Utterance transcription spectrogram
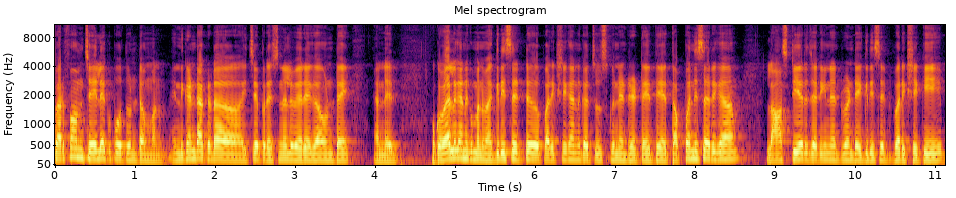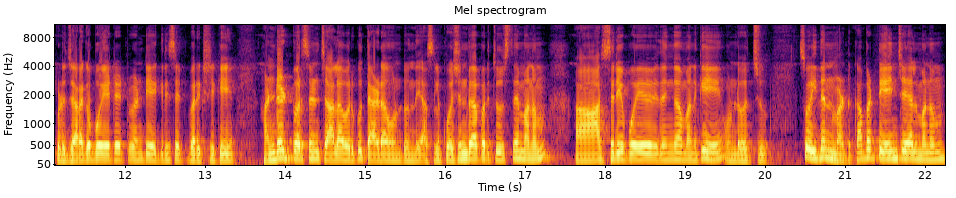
పెర్ఫామ్ చేయలేకపోతుంటాం మనం. ఎందుకంటే అక్కడ ఇచ్చే ప్రశ్నలు వేరేగా ఉంటాయి అనేది. ఒకవేళ కనుక మనం అగ్రిసెట్ పరీక్ష కనుక చూసుకునేటట్టయితే తప్పనిసరిగా లాస్ట్ ఇయర్ జరిగినటువంటి అగ్రిసెట్ పరీక్షకి ఇప్పుడు జరగబోయేటటువంటి అగ్రిసెట్ పరీక్షకి హండ్రెడ్ పర్సెంట్ చాలా వరకు తేడా ఉంటుంది. అసలు క్వశ్చన్ పేపర్ చూస్తే మనం ఆశ్చర్యపోయే విధంగా మనకి ఉండవచ్చు. సో ఇదన్నమాట. కాబట్టి ఏం చేయాలి మనం?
